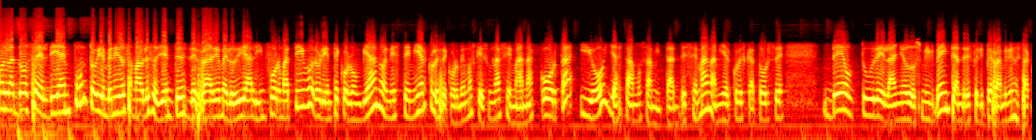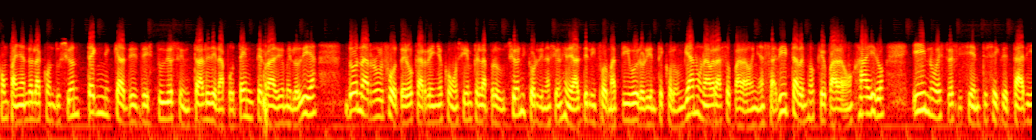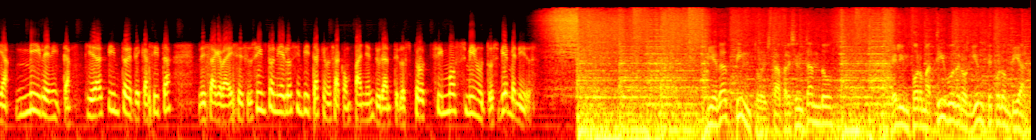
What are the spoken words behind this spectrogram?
Son las 12 del día en punto. Bienvenidos amables oyentes de Radio Melodía al informativo del Oriente Colombiano. En este miércoles recordemos que es una semana corta y hoy ya estamos a mitad de semana, miércoles 14 de octubre del año 2020. Andrés Felipe Ramírez nos está acompañando la conducción técnica desde estudios centrales de la potente Radio Melodía. Don Arnulfo Otero Carreño, como siempre, en la producción y coordinación general del informativo del Oriente Colombiano. Un abrazo para doña Sarita, lo mismo que para don Jairo y nuestra eficiente secretaria Milenita. Piedad Pinto desde Casita les agradece su sintonía y los invita a que nos acompañen durante los próximos minutos. Bienvenidos. Piedad Pinto está presentando el informativo del Oriente Colombiano.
